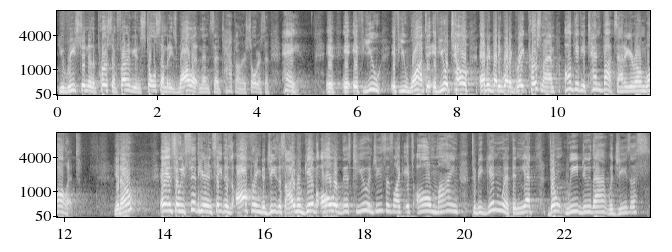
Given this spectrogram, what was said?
you reached into the person in front of you and stole somebody's wallet and then said, tapped on their shoulder and said, Hey, if, if, you, if you want if you'll tell everybody what a great person I am, I'll give you 10 bucks out of your own wallet. You know? And so he's sitting here and Satan is offering to Jesus, I will give all of this to you. And Jesus is like, it's all mine to begin with. And yet, don't we do that with Jesus?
